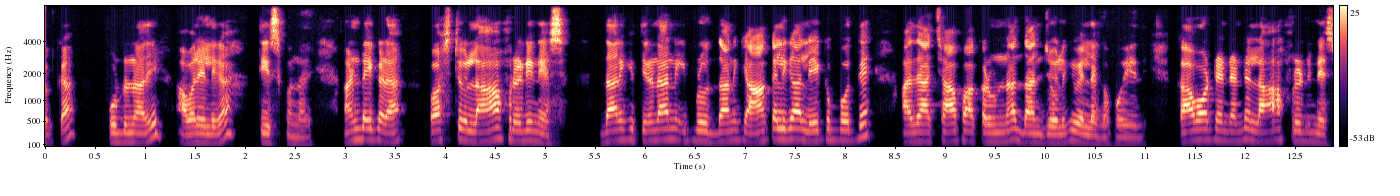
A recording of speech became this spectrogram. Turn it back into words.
యొక్క ఫుడ్ను అది అవలీలుగా తీసుకున్నది. అంటే ఇక్కడ ఫస్ట్ లా ఆఫ్ రెడీనెస్ దానికి తినడానికి ఇప్పుడు దానికి ఆకలిగా లేకపోతే అది ఆ చేప అక్కడ ఉన్న దాని జోలికి వెళ్ళకపోయేది. కాబట్టి ఏంటంటే లా ఆఫ్ రెడీనెస్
